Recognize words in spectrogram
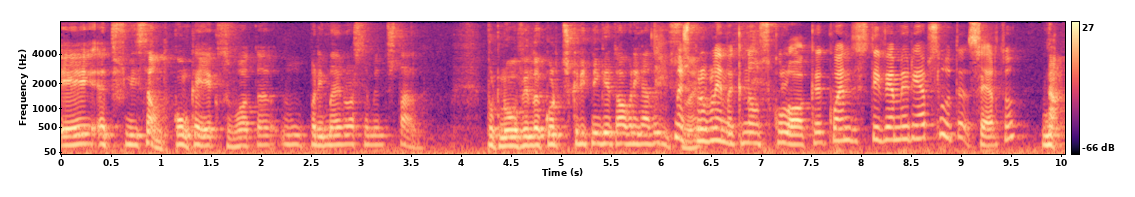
é a definição de com quem é que se vota o primeiro orçamento de Estado. Porque não havendo acordo escrito, ninguém está obrigado a isso. Mas não é? problema que não se coloca quando se tiver maioria absoluta, certo? Não,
